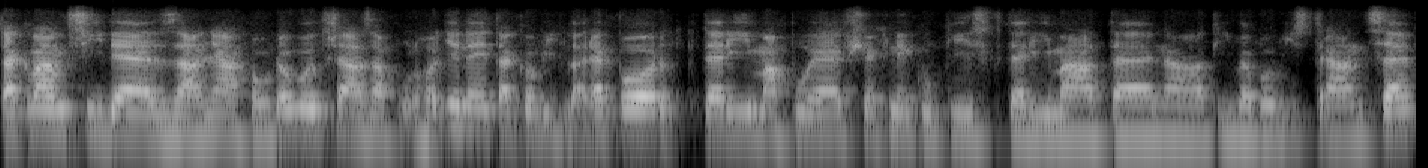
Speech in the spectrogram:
tak vám přijde za nějakou dobu, třeba za půl hodiny, takovýhle report, který mapuje všechny cookies, který máte na té webové stránce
